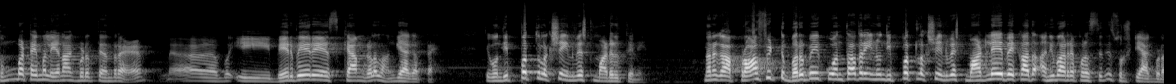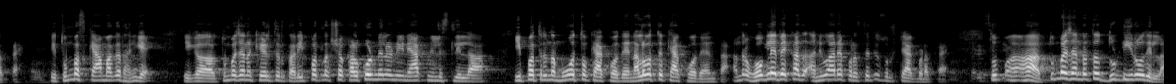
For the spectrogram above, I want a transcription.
ತುಂಬ ಟೈಮಲ್ಲಿ ಏನಾಗ್ಬಿಡುತ್ತೆ ಅಂದರೆ ಈ ಬೇರೆ ಬೇರೆ ಸ್ಕ್ಯಾಮ್ಗಳಲ್ಲಿ ಹಾಗೆ ಆಗುತ್ತೆ. ಈಗ ಒಂದು ಇಪ್ಪತ್ತು ಲಕ್ಷ ಇನ್ವೆಸ್ಟ್ ಮಾಡಿರ್ತೀನಿ. ನನಗೆ ಆ ಪ್ರಾಫಿಟ್ ಬರಬೇಕು ಅಂತಾದರೆ ಇನ್ನೊಂದು ಇಪ್ಪತ್ತು ಲಕ್ಷ ಇನ್ವೆಸ್ಟ್ ಮಾಡಲೇಬೇಕಾದ ಅನಿವಾರ್ಯ ಪರಿಸ್ಥಿತಿ ಸೃಷ್ಟಿ ಆಗ್ಬಿಡುತ್ತೆ. ಈಗ ತುಂಬ ಸ್ಕ್ಯಾಮ್ ಆಗೋದು ಹಾಗೆ. ಈಗ ತುಂಬ ಜನ ಕೇಳ್ತಿರ್ತಾರೆ, ಇಪ್ಪತ್ತು ಲಕ್ಷ ಕಳ್ಕೊಂಡ್ಮೇಲೆ ನೀನು ಯಾಕೆ ನಿಲ್ಲಿಸಲಿಲ್ಲ? ಇಪ್ಪತ್ತರಿಂದ ಮೂವತ್ತಕ್ಕೆ ಯಾಕೆ ಹೋದೆ? ನಲವತ್ತಕ್ಕೆ ಯಾಕೆ ಹೋದೆ ಅಂತ. ಅಂದರೆ ಹೋಗಲೇಬೇಕಾದ ಅನಿವಾರ್ಯ ಪರಿಸ್ಥಿತಿ ಸೃಷ್ಟಿ ಆಗ್ಬಿಡುತ್ತೆ. ತುಂಬ ಹಾಂ, ತುಂಬ ಜನರ ದುಡ್ಡು ಇರೋದಿಲ್ಲ.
